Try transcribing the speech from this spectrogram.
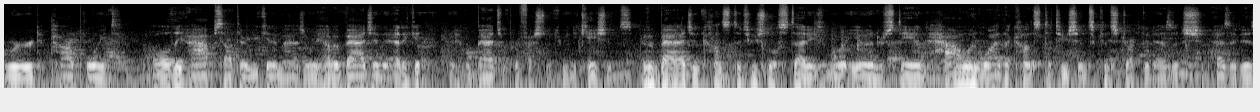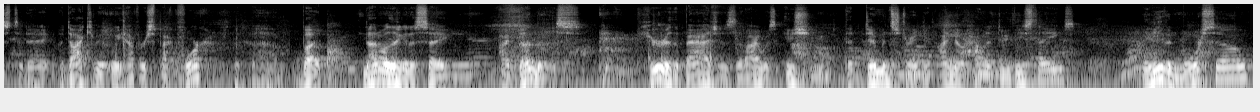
Word, PowerPoint, all the apps out there you can imagine. We have a badge in etiquette, we have a badge in professional communications, we have a badge in constitutional studies, we want you to understand how and why the Constitution is constructed as it, sh- as it is today. A document we have respect for, uh, but not only are they going to say, I've done this, here are the badges that I was issued that demonstrated I know how to do these things. And even more so,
